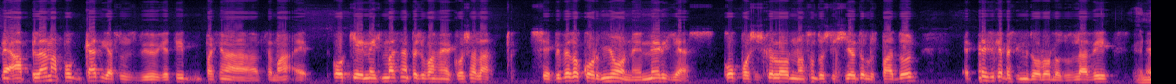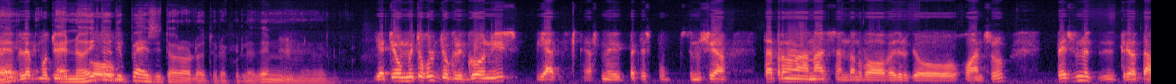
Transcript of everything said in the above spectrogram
Ναι, απλά να πω κάτι για αυτούς τους δύο, γιατί υπάρχει ένα θέμα. Ε, Οκ, ναι, έχει μάθει να παίζει ο Παναθηναϊκός, αλλά σε επίπεδο κορμιών, ενέργειας, κόπωσης και όλων αυτών των στοιχείων τέλος πάντων, ε, παίζει κάποια στιγμή το ρόλο του. Δηλαδή, ε, βλέπουμε ότι... εννοείται ο- ότι παίζει το ρόλο του, ρε φίλε. Δεν... Γιατί ο Μίτογλου και ο Γκριγκόνης, για, ας πούμε οι παίκτες που στην ουσία θα έπρεπε να ανάσησαν ήταν ο Παπαβέντρου και ο Χουάντσο, παίζουν 35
